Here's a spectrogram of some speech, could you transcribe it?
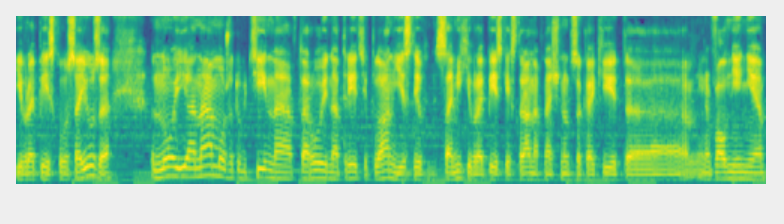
Европейского Союза, но и она может уйти на второй, на третий план, если в самих европейских странах начнутся какие-то волнения,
